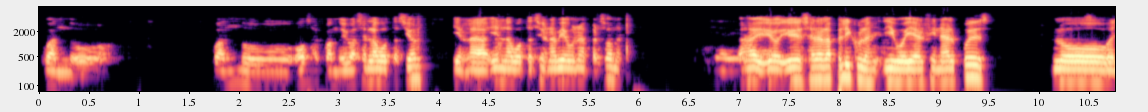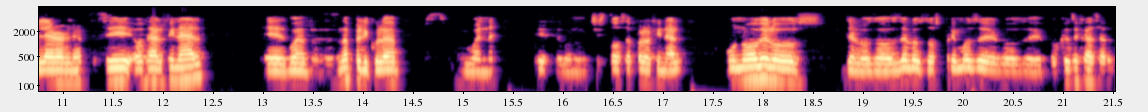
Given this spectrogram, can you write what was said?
cuando, cuando, o sea, cuando iba a hacer la votación y en la, y en la votación había una persona. Ajá, y, y esa era la película. Y güey, al final, pues, lo, Spoiler alert. Sí, o sea, al final, es bueno, pues, es una película pues, muy buena, este, bueno, muy chistosa, pero al final, uno de los, de los dos, de los dos primos de los de Duques de Hazard,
